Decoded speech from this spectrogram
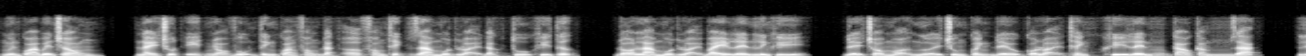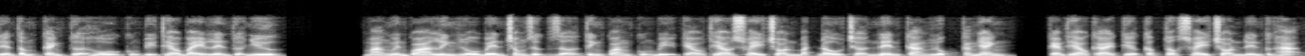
Nguyên qua bên trong, này chút ít nhỏ vụn tinh quang phóng đặt ở phóng thích ra một loại đặc thù khí tức, đó là một loại bay lên linh khí, để cho mọi người chung quanh đều có loại thanh khí lên cao cảm giác, liền tâm cảnh tựa hồ cũng tùy theo bay lên tựa như. Mà nguyên qua linh lô bên trong rực rỡ tinh quang cũng bị kéo theo xoay tròn bắt đầu trở nên càng lúc càng nhanh, kèm theo cái kia cấp tốc xoay tròn đến cực hạn,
